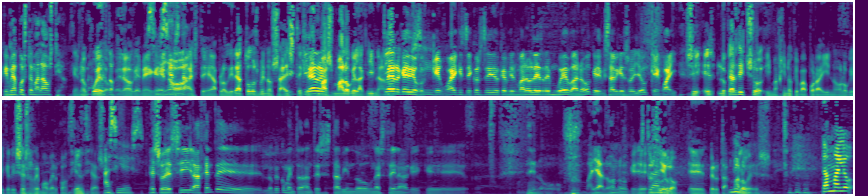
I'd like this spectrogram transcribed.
que me ha puesto de mala hostia. que no puedo, puesto". que no, que, me, Sí, que ya no, a este, aplaudiré a todos menos a este, que es más malo que la quina. ¿no? Claro que digo, Sí. qué guay que se he conseguido que a mi hermano le remueva, ¿no? Que sabe que soy yo, qué guay. Sí, es, lo que has dicho, imagino que va por ahí, ¿no? Lo que queréis es remover conciencias, ¿no? Así es. Eso es, sí, la gente, lo que he comentado antes, está viendo una escena que, que dice, no, pf, váyalo, ¿no? Que Eh, esto es cielo, eh, pero tan Dime. malo es. Tan malo.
